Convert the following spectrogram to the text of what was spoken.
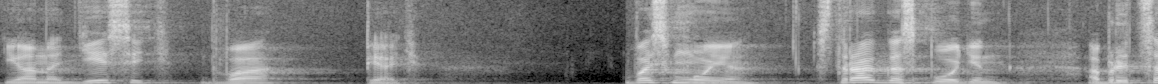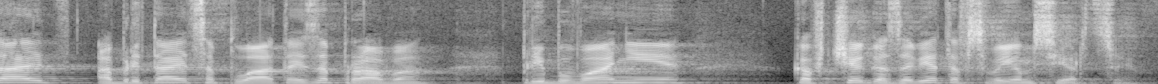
Иоанна 10, 2, 5. Восьмое. Страх Господень обретает, обретается платой за право пребывания ковчега завета в своем сердце –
